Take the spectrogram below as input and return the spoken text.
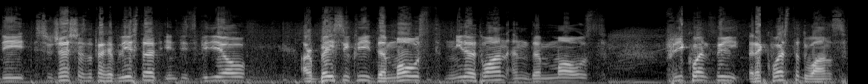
the suggestions that I have listed in this video are basically the most needed one and the most frequently requested ones.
